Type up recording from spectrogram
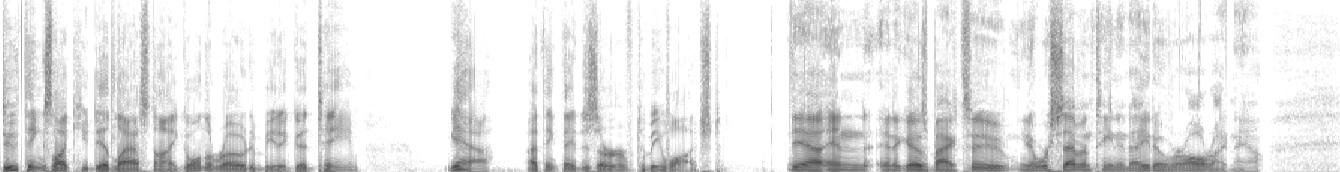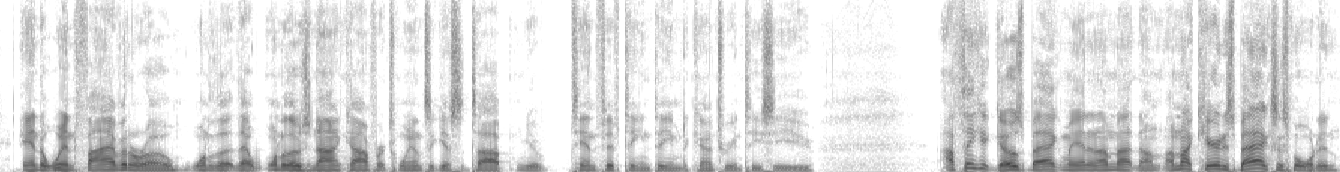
do things like you did last night, go on the road and beat a good team. Yeah, I think they deserve to be watched. Yeah, and and it goes back to you know we're 17 and eight overall right now, and to win five in a row, one of the that one of those nine conference wins against the top you know 10, 15 team in the country in TCU. I think it goes back, man, and I'm not I'm, I'm not carrying his bags this morning,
